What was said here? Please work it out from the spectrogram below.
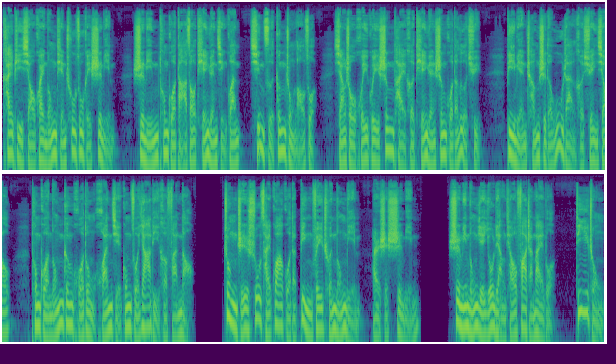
开辟小块农田出租给市民，市民通过打造田园景观、亲自耕种劳作，享受回归生态和田园生活的乐趣，避免城市的污染和喧嚣。通过农耕活动缓解工作压力和烦恼。种植蔬菜瓜果的并非纯农民，而是市民。市民农业有两条发展脉络。第一种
